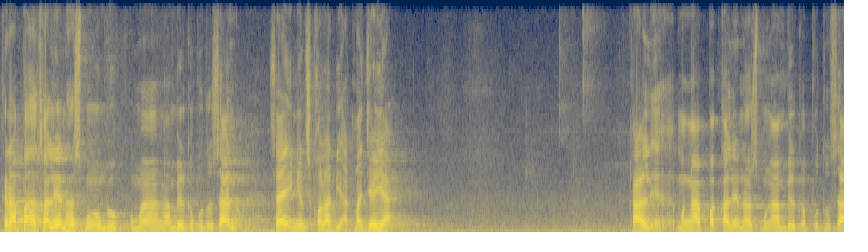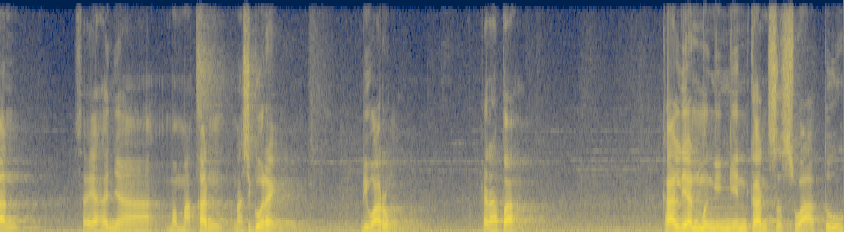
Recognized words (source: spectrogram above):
Kenapa kalian harus mengambil keputusan? Saya ingin sekolah di Atmajaya. Kali, mengapa kalian harus mengambil keputusan saya hanya memakan nasi goreng di warung. Kenapa? Kalian menginginkan sesuatu,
